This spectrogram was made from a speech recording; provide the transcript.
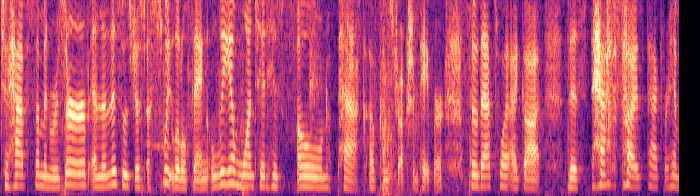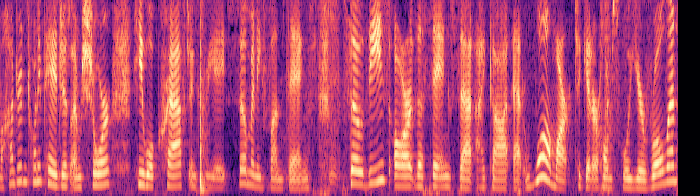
to have some in reserve. And then this was just a sweet little thing. Liam wanted his own pack of construction paper. So that's why I got this half-size pack for him. 120 pages. I'm sure he will craft and create so many fun things. So these are the things that I got at Walmart to get our homeschool year rolling.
